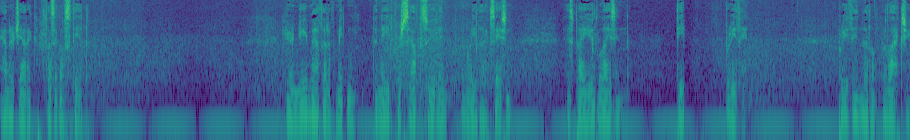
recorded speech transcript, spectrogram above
energetic physical state. Your new method of meeting the need for self-soothing and relaxation is by utilizing deep breathing. Breathing that'll relax you,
